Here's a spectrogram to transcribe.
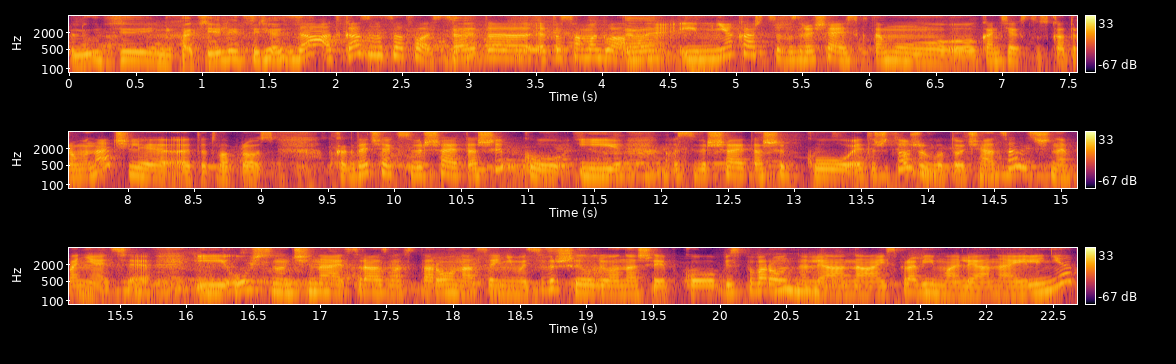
люди не хотели терять... Да, отказываться от власти. Да? Это, это самое главное. Да. И мне кажется, возвращаясь к тому контексту, с которого мы начали этот вопрос, когда человек совершает ошибку, и совершает ошибку, это же тоже вот очень оценочное понятие, и общество начинает с разных сторон оценивать, совершил ли он ошибку, бесповоротно mm-hmm. ли она, исправима ли она или нет.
